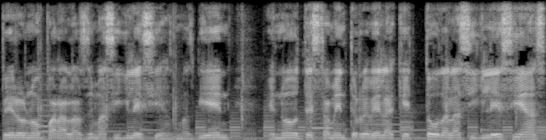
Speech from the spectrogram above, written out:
pero no para las demás iglesias. Más bien, el Nuevo Testamento revela que todas las iglesias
